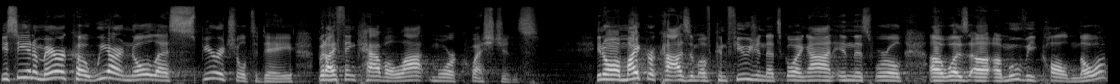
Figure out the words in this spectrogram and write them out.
You see, in America, we are no less spiritual today, but I think have a lot more questions. You know, a microcosm of confusion that's going on in this world uh, was a, a, movie called Noah.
